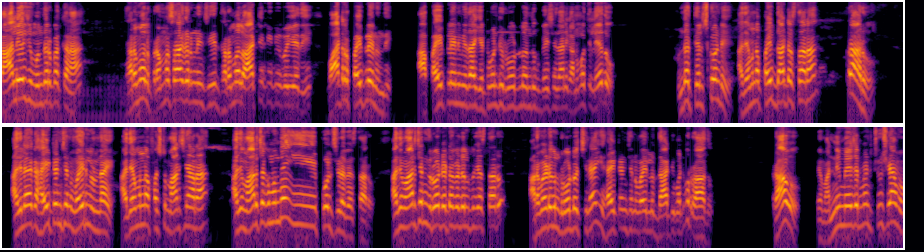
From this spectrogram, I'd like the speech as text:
కాలేజీ ముందర పక్కన ధర్మల్ బ్రహ్మసాగర్ నుంచి ధర్మల్ ఆర్టీపీపీ పోయేది వాటర్ పైప్ లైన్ ఉంది. ఆ పైప్ లైన్ మీద ఎటువంటి రోడ్లు అందుకు వేసేదానికి అనుమతి లేదు. ఉందో తెలుసుకోండి. అదేమన్నా పైప్ దాటేస్తారా? రారు. అది లేక హై టెన్షన్ వైర్లు ఉన్నాయి. అదేమన్నా ఫస్ట్ మార్చినారా? అది మార్చక ముందే ఈ పోల్స్ ఈడ వేస్తారు. అది మార్చని రోడ్ ఎటో వెడల్పు చేస్తారు? అరవై అడుగులు రోడ్డు వచ్చినా ఈ హై టెన్షన్ వైర్లు దాటి మటుకు రాదు. రావు మేము అన్ని మేజర్మెంట్ చూసాము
